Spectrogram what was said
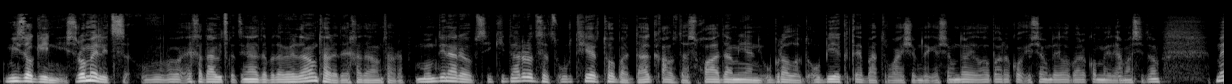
მიზოგინიის რომელიც ეხა დავიწყე წინადადება და ვერ დავამთავრე და ეხა დავამთავრე მომდინარეობს იქიდან რომ შესაძ ურთიერთობა დაკავს და სხვა ადამიანი უბრალოდ ობიექტებად რო აი შემდეგ ესე უნდა ელაპარაკო ისე უნდა ელაპარაკო მე ამასით რომ მე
